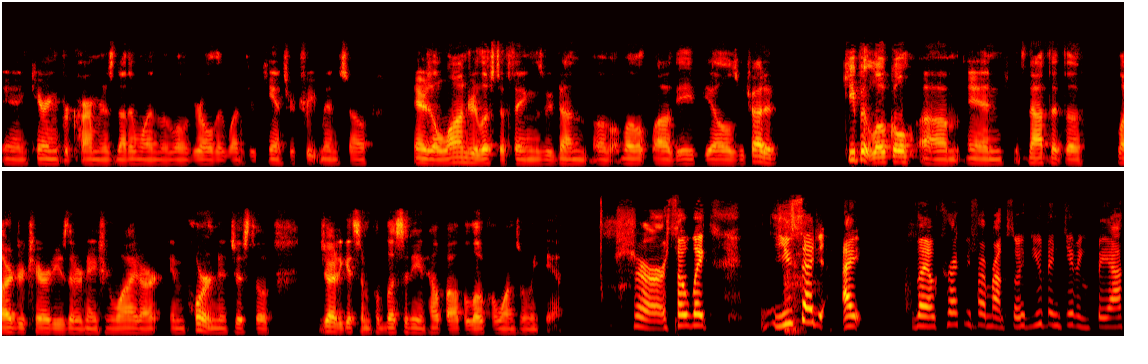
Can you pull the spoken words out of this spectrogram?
and Caring for Carmen is another one, the little girl that went through cancer treatment. So there's a laundry list of things. We've done a, a lot of the APLs. We try to keep it local, um, and it's not that the larger charities that are nationwide aren't important. It's just to try to get some publicity and help out the local ones when we can. Sure. So, like, you said I well, correct me if I'm wrong. So have you been giving back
